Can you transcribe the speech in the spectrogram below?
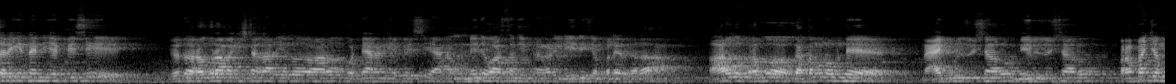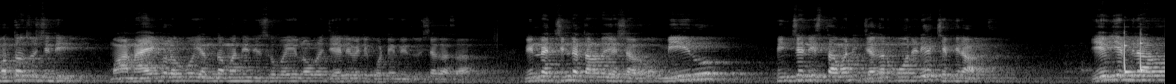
జరిగిందని చెప్పేసి ఏదో రఘురామకృష్ణ గారు ఏదో ఆ రోజు కొట్టారని చెప్పేసి ఆయన ఉండేది వాస్తవం చెప్పినా కానీ లేదని చెప్పలేదు కదా. ఆ రోజు ప్రభు గతంలో ఉండే నాయకులు చూసినారు మీరు చూసినారు ప్రపంచం మొత్తం చూసింది. మా నాయకులకు ఎంతమంది తీసుకుపోయి లోపల జైలు పెట్టి కొట్టింది చూశాక సార్? నిన్న చిన్న తనలు చేశారు. మీరు పింఛన్ ఇస్తామని జగన్మోహన్ రెడ్డిగా చెప్పినారు. ఏం చెప్పినారు?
